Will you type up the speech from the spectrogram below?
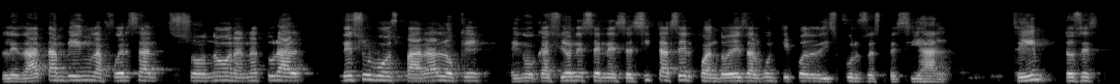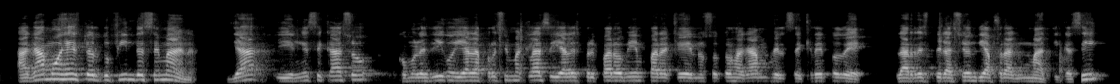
le da también la fuerza sonora natural de su voz para lo que en ocasiones se necesita hacer cuando es algún tipo de discurso especial. ¿Sí? Entonces, hagamos esto el fin de semana, ¿ya? Y en ese caso, como les digo, ya la próxima clase ya les preparo bien para que nosotros hagamos el secreto de la respiración diafragmática, ¿sí?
